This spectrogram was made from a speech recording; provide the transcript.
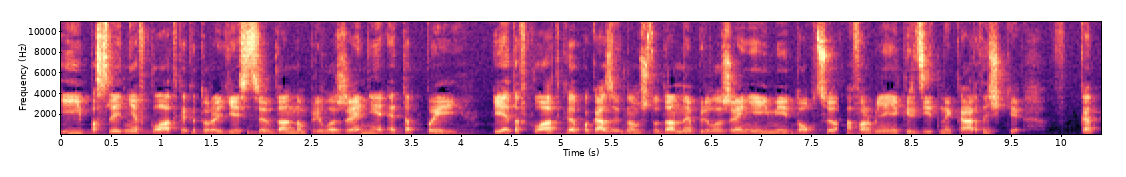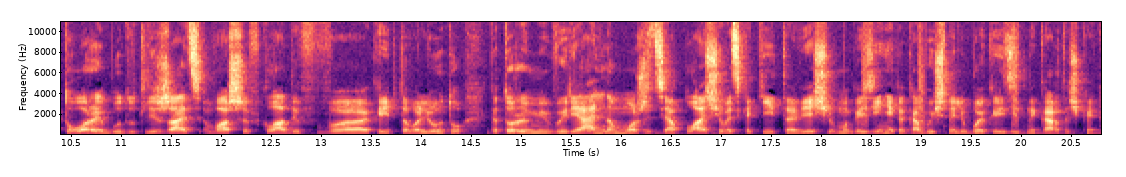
И последняя вкладка, которая есть в данном приложении, это Pay. И эта вкладка показывает нам, что данное приложение имеет опцию оформления кредитной карточки, в которой будут лежать ваши вклады в криптовалюту, которыми вы реально можете оплачивать какие-то вещи в магазине, как обычной любой кредитной карточкой.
